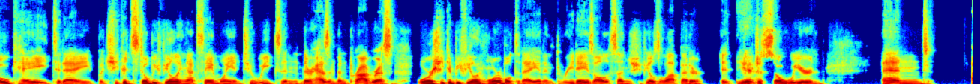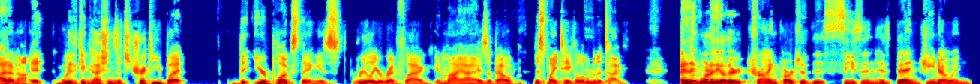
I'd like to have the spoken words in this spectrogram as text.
okay today, but she could still be feeling that same way in two weeks and there hasn't been progress. Or she could be feeling horrible today and in three days, all of a sudden she feels a lot better. It, yeah. They're just so weird. And I don't know. It with concussions, it's tricky, but the earplugs thing is really a red flag in my eyes about this might take a little mm. bit of time. I think one of the other trying parts of this season has been Geno and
